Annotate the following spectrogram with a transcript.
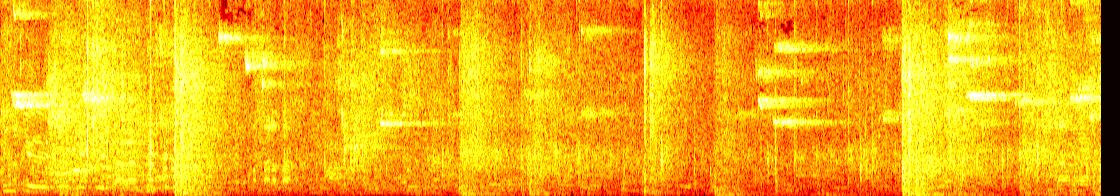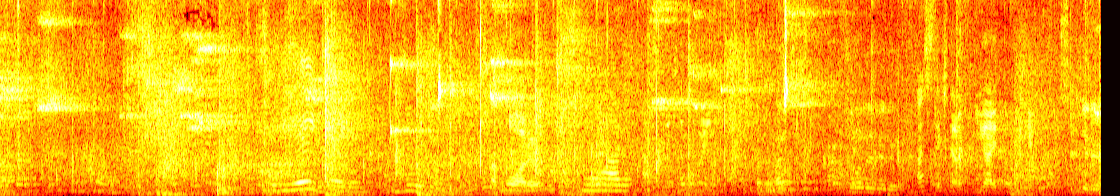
緊急緊急してるからアラームですクリエイトやでもうあるもうあれそのレベル走ってきたら意外と結構いける。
